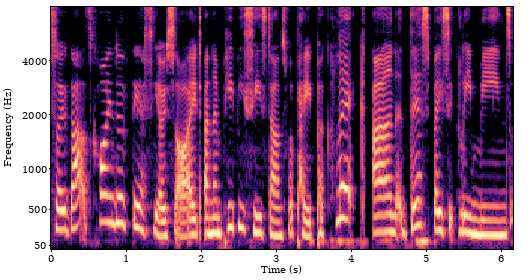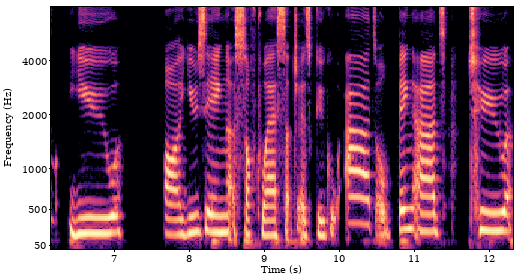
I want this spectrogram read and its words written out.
So that's kind of the SEO side. And then PPC stands for pay per click. And this basically means you are using software such as Google Ads or Bing Ads to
